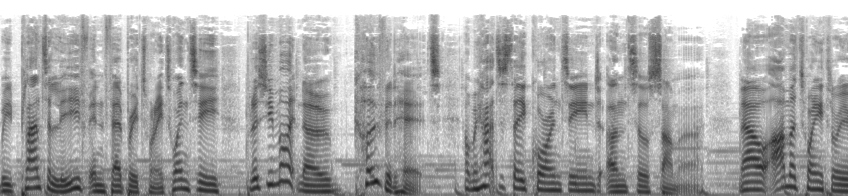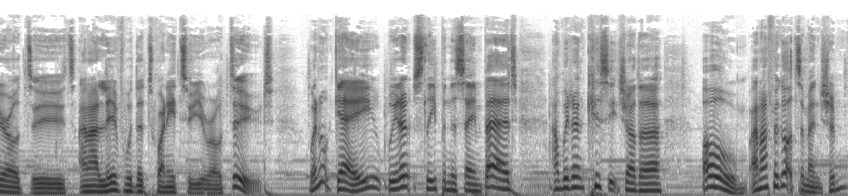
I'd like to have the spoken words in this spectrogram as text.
We planned to leave in February 2020, but as you might know, COVID hit, and we had to stay quarantined until summer. Now, I'm a 23 year old dude, and I live with a 22 year old dude. We're not gay, we don't sleep in the same bed, and we don't kiss each other. Oh, and I forgot to mention,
